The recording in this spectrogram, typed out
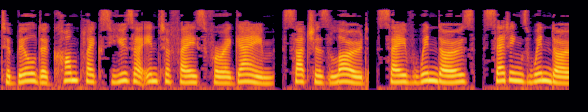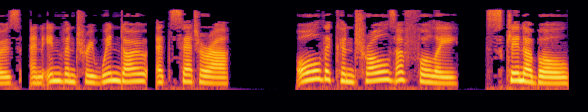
to build a complex user interface for a game, such as load, save windows, settings windows, an inventory window, etc. All the controls are fully skinnable.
